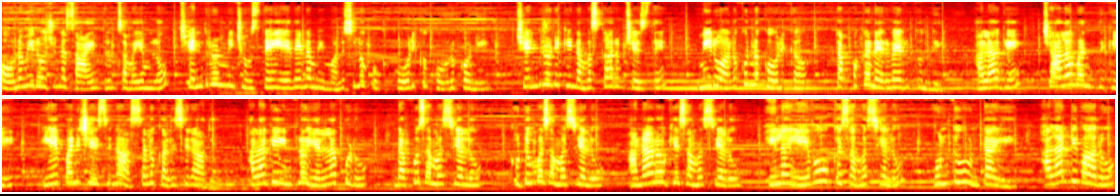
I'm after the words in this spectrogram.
పౌర్ణమి రోజున సాయంత్రం సమయంలో చంద్రుణ్ణి చూస్తే ఏదైనా మీ మనసులో ఒక కోరిక కోరుకొని చంద్రుడికి నమస్కారం చేస్తే మీరు అనుకున్న కోరిక తప్పక నెరవేరుతుంది. అలాగే చాలా మందికి ఏ పని చేసినా అస్సలు కలిసి రాదు. అలాగే ఇంట్లో ఎల్లప్పుడూ డబ్బు సమస్యలు కుటుంబ సమస్యలు అనారోగ్య సమస్యలు ఇలా ఏవో ఒక సమస్యలు ఉంటూ ఉంటాయి. అలాంటి వారు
